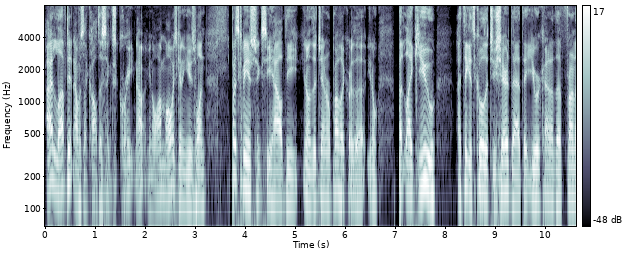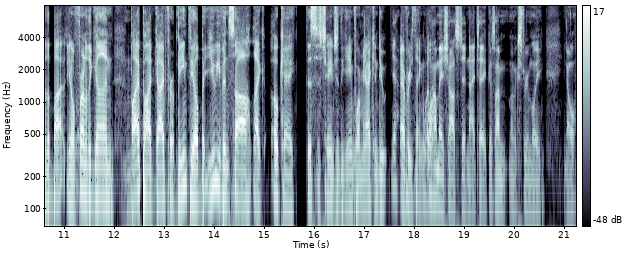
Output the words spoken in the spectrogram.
I loved it and I was like, oh, this thing's great. Now, you know, I'm always going to use one, but it's going to be interesting to see how the, you know, the general public or the, you know, but like you, I think it's cool that you shared that, that you were kind of the front of the, you know, front of the gun mm-hmm. bipod guy for a Beanfield, but you even saw like, okay, this is changing the game for me. I can do yeah. everything with well, it. how many shots didn't I take? Because I'm, I'm extremely, you know,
